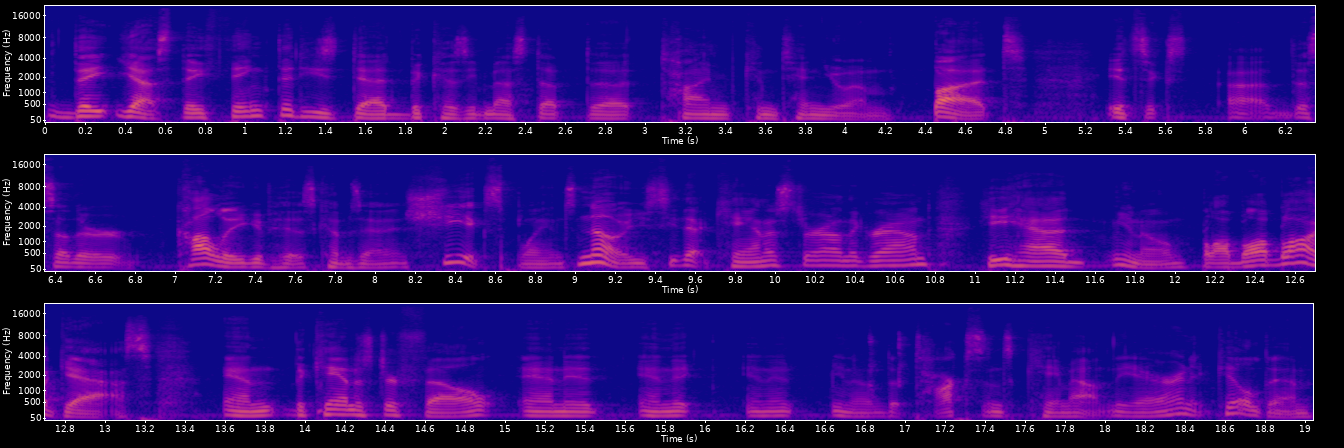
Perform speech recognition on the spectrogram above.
they yes they think that he's dead because he messed up the time continuum, but it's uh, this other colleague of his comes in and she explains no you see that canister on the ground? He had you know blah blah blah gas. And the canister fell and it and it and it you know the toxins came out in the air and it killed him.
